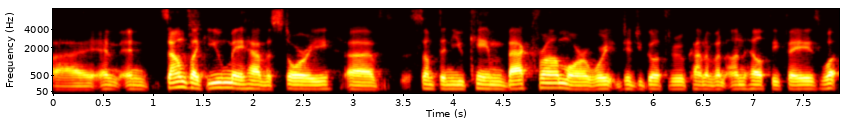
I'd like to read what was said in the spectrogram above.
uh, and and sounds like you may have a story of something you came back from, or were, did you go through kind of an unhealthy phase? What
